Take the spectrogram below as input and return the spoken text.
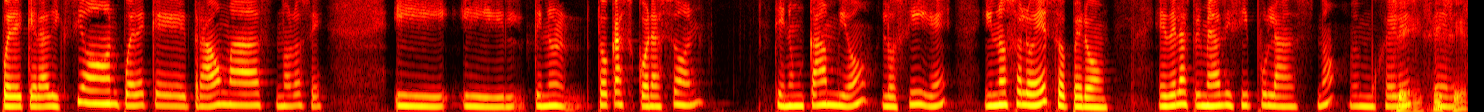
Puede que era adicción, puede que traumas, no lo sé. Y, y toca su corazón, tiene un cambio, lo sigue. Y no solo eso, pero es de las primeras discípulas, ¿no? De Mujeres. sí, sí, el-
